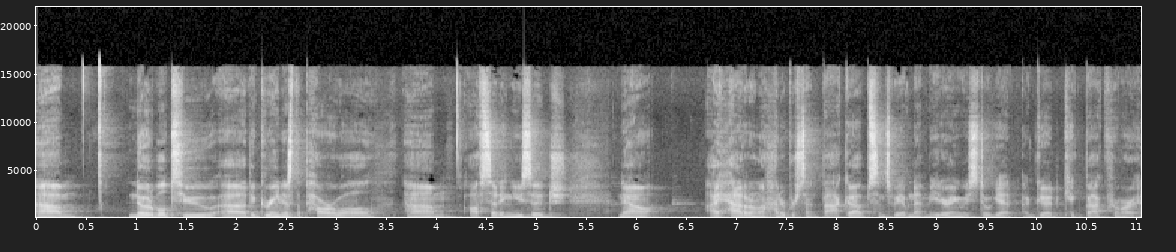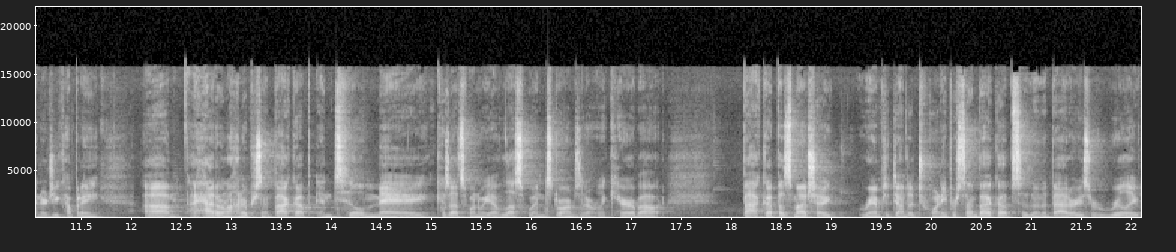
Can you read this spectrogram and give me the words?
um, notable too, uh, the green is the Powerwall um, offsetting usage. Now, I had it on 100% backup since we have net metering. We still get a good kickback from our energy company. Um, I had it on 100% backup until May because that's when we have less windstorms. I don't really care about backup as much. I ramped it down to 20% backup, so then the batteries are really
